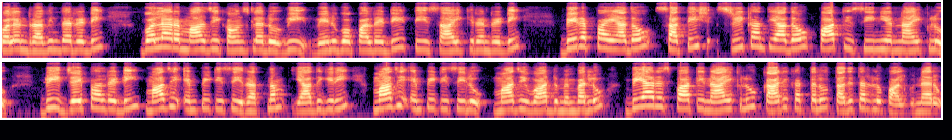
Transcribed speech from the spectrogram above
కొలన్ రవీందర్ రెడ్డి బొల్లారం మాజీ councillor V Venugopal Reddy T Sai Kiran Reddy Beerappa Yadav Satish Srikanth Yadav party senior నాయకులు బి. జైపాల్ రెడ్డి మాజీ ఎంపీటీసీ రత్నం యాదగిరి మాజీ ఎంపీటీసీలు మాజీ వార్డు మెంబర్లు బీఆర్ఎస్ పార్టీ నాయకులు కార్యకర్తలు తదితరులు పాల్గొన్నారు.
